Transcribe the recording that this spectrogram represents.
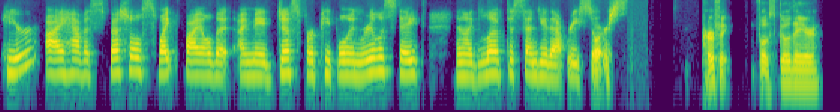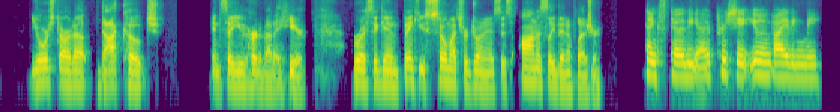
here, I have a special swipe file that I made just for people in real estate, and I'd love to send you that resource. Perfect. Folks, go there, yourstartup.coach, and say you heard about it here. Royce, again, thank you so much for joining us. It's honestly been a pleasure. Thanks, Cody. I appreciate you inviting me.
